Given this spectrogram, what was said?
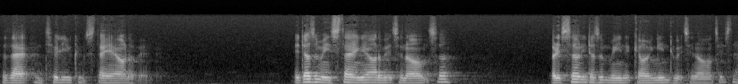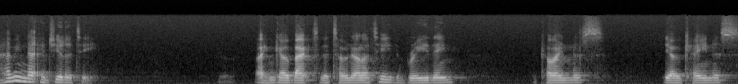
to that until you can stay out of it. It doesn't mean staying out of it's an answer, but it certainly doesn't mean that going into it's an answer. It's having that agility. I can go back to the tonality, the breathing, the kindness, the okayness,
